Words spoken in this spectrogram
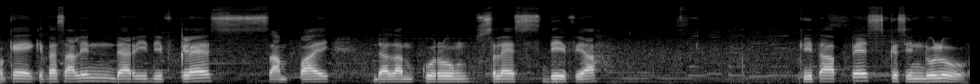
Oke, kita salin dari div class sampai dalam kurung slash div ya. Kita paste ke sini dulu.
